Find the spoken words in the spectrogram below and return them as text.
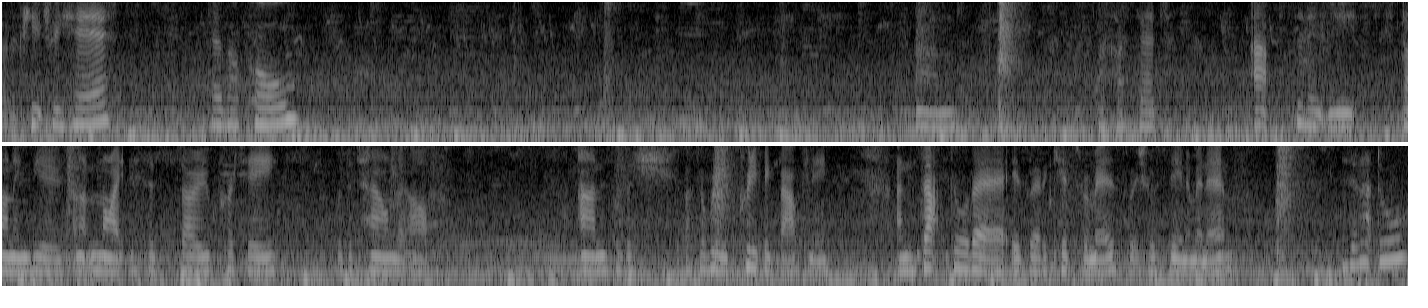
Got a cute tree here. There's our pool. And like I said, absolutely stunning views. And at night this is so pretty with the town lit up. And this is a, like a really pretty big balcony. And that door there is where the kids room is, which you'll see in a minute. Is it that door?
